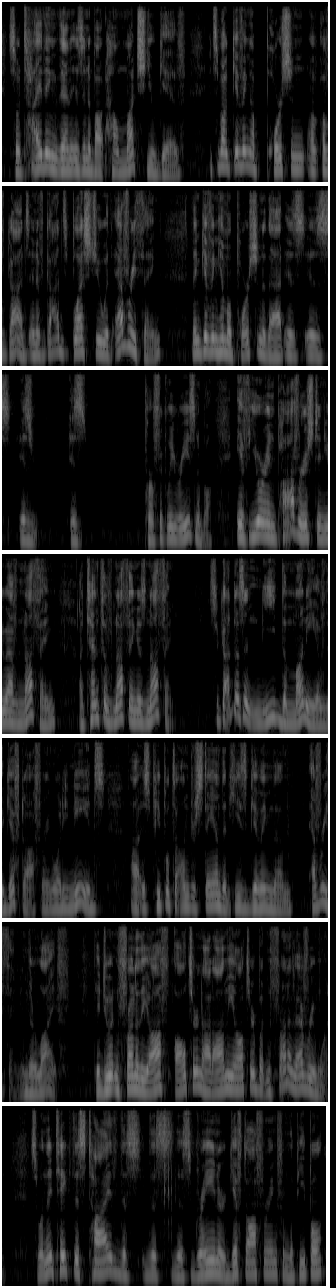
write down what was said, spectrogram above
So tithing then isn't about how much you give, it's about giving a portion of, of God's. And if God's blessed you with everything, then giving him a portion of that is is is is perfectly reasonable. If you're impoverished and you have nothing, a tenth of nothing is nothing. So God doesn't need the money of the gift offering. What he needs uh, is people to understand that he's giving them everything in their life. They do it in front of the off altar, not on the altar, but in front of everyone. So when they take this tithe, this this this grain or gift offering from the people,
